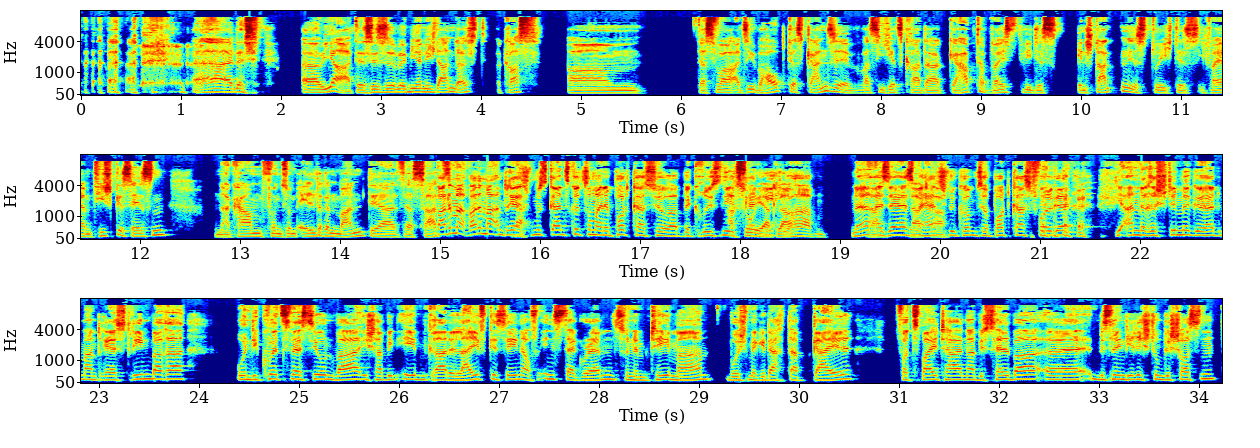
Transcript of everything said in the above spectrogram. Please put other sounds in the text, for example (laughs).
äh, (laughs) das, äh, ja, das ist bei mir nicht anders. Krass. Ähm, das war also überhaupt das Ganze, was ich jetzt gerade gehabt habe, weißt wie das entstanden ist durch das. Ich war ja am Tisch gesessen und da kam von so einem älteren Mann der, der Satz. Warte mal, warte mal, Andreas, ja. ich muss ganz kurz noch meine Podcast-Hörer begrüßen, die jetzt so, kein ja, Video klar. haben. Ne? Klar, also erstmal herzlich willkommen zur Podcast-Folge. (laughs) die andere Stimme gehört dem Andreas Drienbacher. Und die Kurzversion war, ich habe ihn eben gerade live gesehen auf Instagram zu einem Thema, wo ich mir gedacht habe, geil. Vor zwei Tagen habe ich selber äh, ein bisschen in die Richtung geschossen.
